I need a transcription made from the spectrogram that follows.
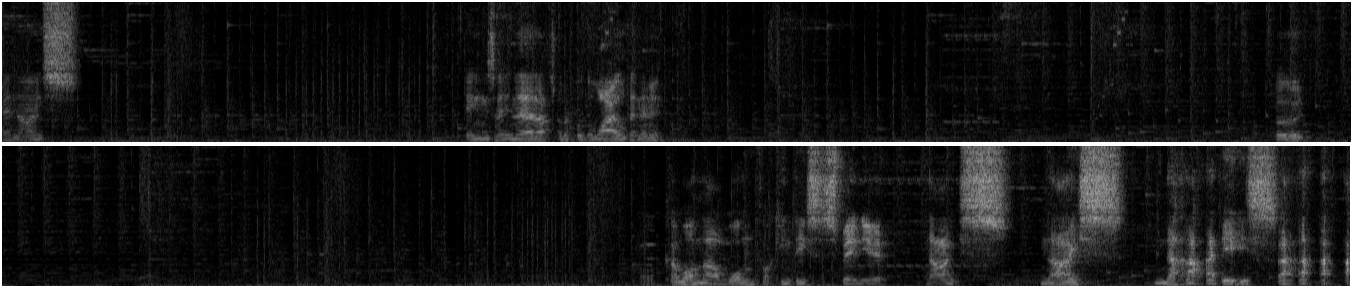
Yeah, nice. Things in there, that's going to put the wild in, isn't it? Good. Oh, come on now, one fucking decent spin here. Nice. Nice. Nice.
